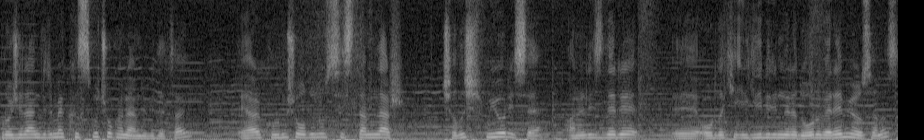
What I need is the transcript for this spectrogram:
projelendirme kısmı çok önemli bir detay. Eğer kurmuş olduğunuz sistemler çalışmıyor ise analizleri e, oradaki ilgili birimlere doğru veremiyorsanız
